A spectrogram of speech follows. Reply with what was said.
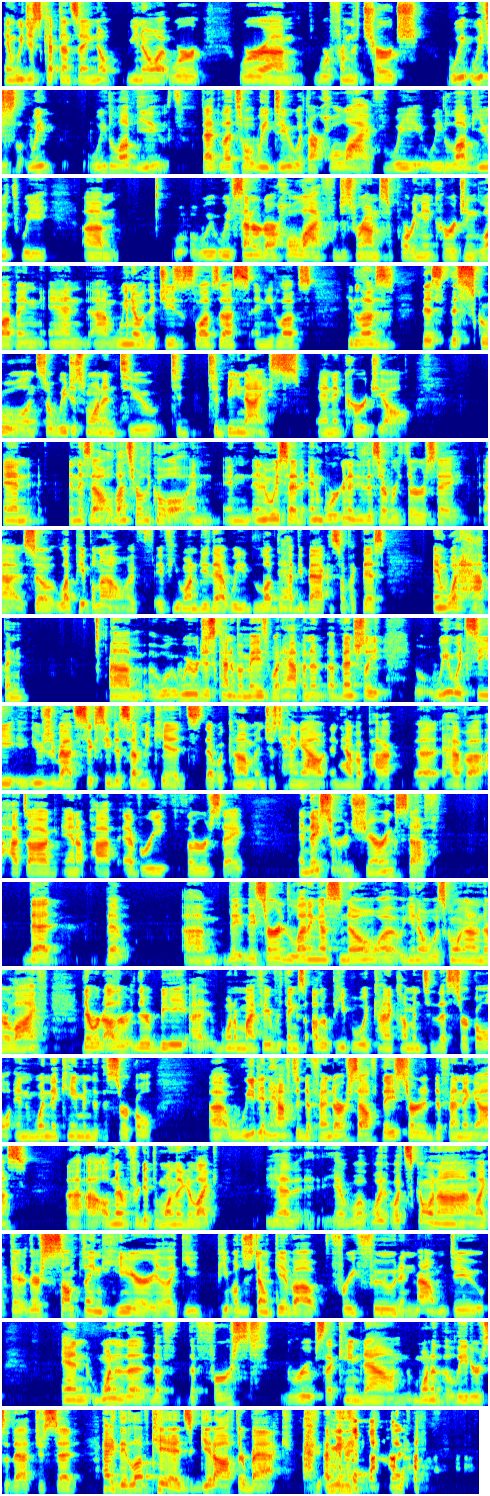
and we just kept on saying, nope. You know what? We're we're um, we're from the church we, we just we we love youth. That that's what we do with our whole life. We we love youth. We um, we, we've centered our whole life just around supporting, encouraging, loving, and um, we know that Jesus loves us, and He loves He loves this this school, and so we just wanted to to to be nice and encourage y'all. And and they said, "Oh, that's really cool." And and and we said, "And we're going to do this every Thursday. Uh, so let people know if if you want to do that. We'd love to have you back and stuff like this." And what happened um, we were just kind of amazed what happened. Eventually, we would see usually about sixty to seventy kids that would come and just hang out and have a pop, uh, have a hot dog and a pop every Thursday, and they started sharing stuff that that um, they they started letting us know, uh, you know, what was going on in their life. There would other there'd be uh, one of my favorite things. Other people would kind of come into the circle, and when they came into the circle, uh, we didn't have to defend ourselves. They started defending us uh, I'll never forget the one that you're like, yeah, yeah, what, what what's going on? Like there there's something here. Like you people just don't give out free food and Mountain Dew. And one of the the the first groups that came down, one of the leaders of that just said, "Hey, they love kids. Get off their back." I mean,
